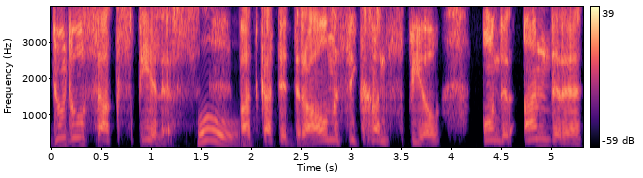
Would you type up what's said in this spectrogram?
doedelsak spelers oh. wat kathedraalmusiek gaan speel onder andere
